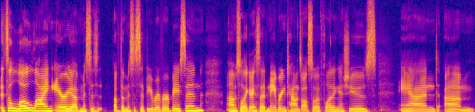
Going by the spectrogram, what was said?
it's a low-lying area of Missis- of the Mississippi River Basin. Um, so, like I said, neighboring towns also have flooding issues, and um,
